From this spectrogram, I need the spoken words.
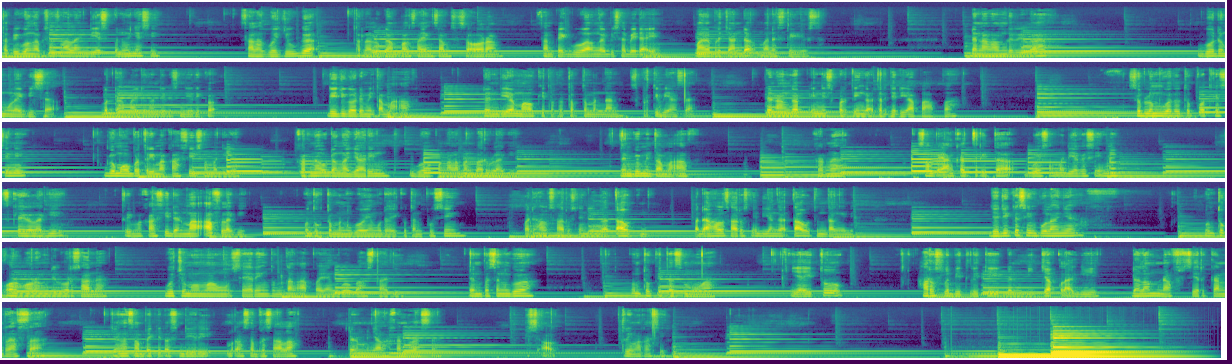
Tapi gue nggak bisa salahin dia sepenuhnya sih. Salah gue juga terlalu gampang sayang sama seseorang. Sampai gue nggak bisa bedain mana bercanda mana serius dan alhamdulillah gue udah mulai bisa berdamai dengan diri sendiri kok. Dia juga udah minta maaf dan dia mau kita tetap temenan seperti biasa. Dan anggap ini seperti nggak terjadi apa-apa. Sebelum gue tutup podcast ini gue mau berterima kasih sama dia karena udah ngajarin gue pengalaman baru lagi. Dan gue minta maaf karena sampai angkat cerita gue sama dia ke sini. Sekali lagi, terima kasih dan maaf lagi untuk temen gue yang udah ikutan pusing. Padahal seharusnya dia nggak tahu. Padahal seharusnya dia nggak tahu tentang ini. Jadi kesimpulannya, untuk orang-orang di luar sana, gue cuma mau sharing tentang apa yang gue bahas tadi. Dan pesan gue untuk kita semua, yaitu harus lebih teliti dan bijak lagi dalam menafsirkan rasa. Jangan sampai kita sendiri merasa bersalah dan menyalahkan rasa. Peace out. Terima kasih.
